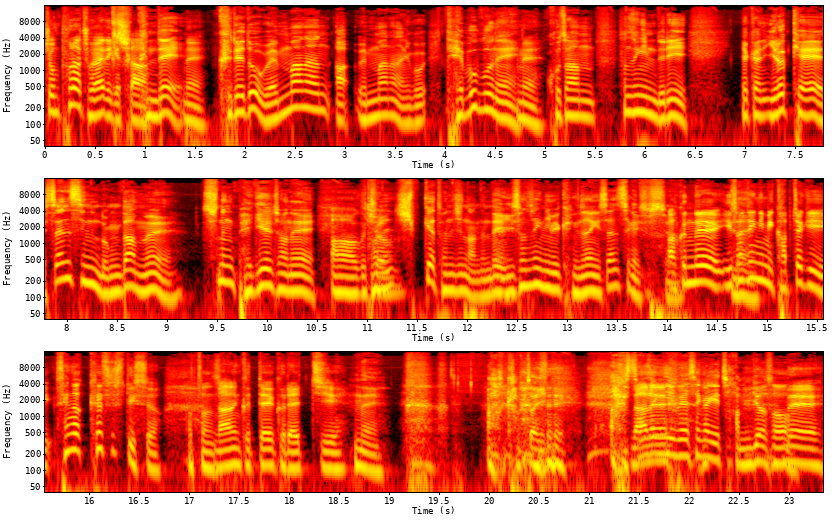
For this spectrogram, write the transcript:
좀 풀어줘야 되겠다. 근데 네. 그래도 웬만한 아 웬만한 아니고 대부분의 네. 고3 선생님들이 약간 이렇게 센스 있는 농담을 수능 100일 전에 아 그렇죠. 던, 쉽게 던진 않는데 네. 이 선생님이 굉장히 센스가 있었어요. 아 근데 이 네. 선생님이 갑자기 생각했을 수도 있어요. 어떤 나는 그때 그랬지. 네. 아 갑자기 네. 아, 선생님의 생각에 잠겨서 네.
